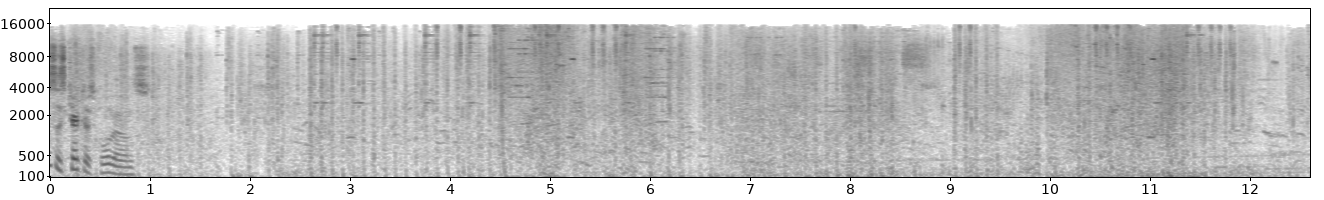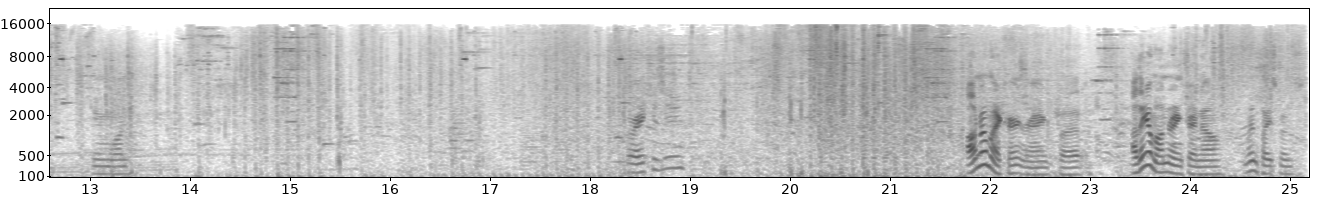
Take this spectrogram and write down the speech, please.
Is this character's cooldowns? Game one. Rank is he? I don't know my current rank, but I think I'm unranked right now. I'm in placements.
